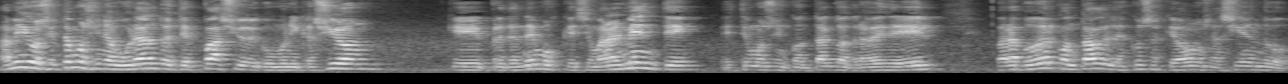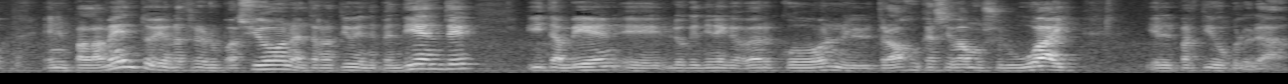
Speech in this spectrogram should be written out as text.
Amigos, estamos inaugurando este espacio de comunicación que pretendemos que semanalmente estemos en contacto a través de él para poder contarles las cosas que vamos haciendo en el Parlamento y en nuestra agrupación Alternativa Independiente y también eh, lo que tiene que ver con el trabajo que hace Vamos Uruguay y el Partido Colorado.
